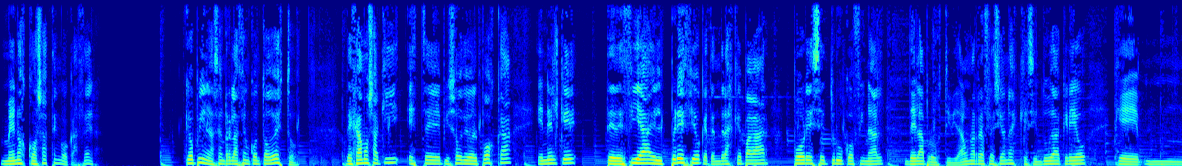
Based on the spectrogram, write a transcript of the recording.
menos cosas tengo que hacer. ¿Qué opinas en relación con todo esto? Dejamos aquí este episodio del podcast en el que te decía el precio que tendrás que pagar por ese truco final de la productividad. Unas reflexiones que sin duda creo que mm,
